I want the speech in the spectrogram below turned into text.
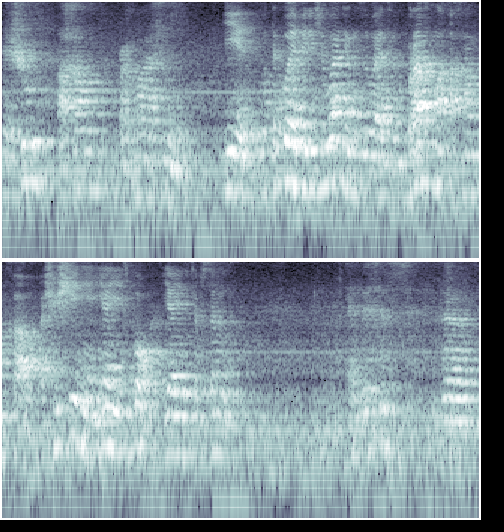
the truth, aham brahmasmi. И вот такое переживание называется Брахма Ахам Бхава. Ощущение «Я есть Бог», «Я есть Абсолют». And this is the,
